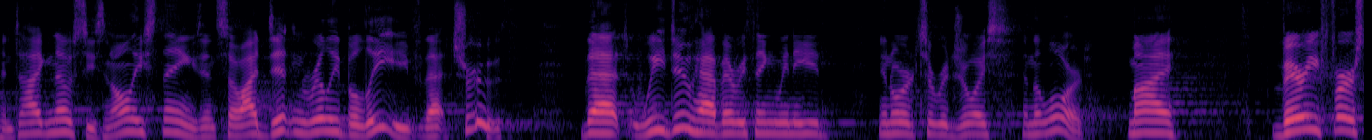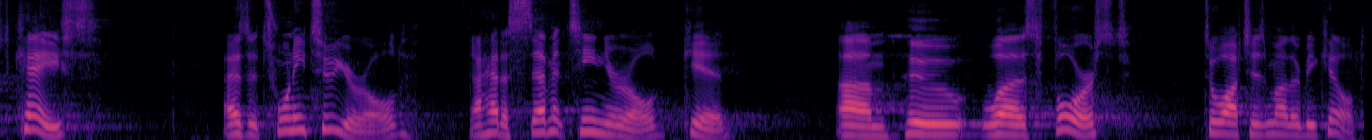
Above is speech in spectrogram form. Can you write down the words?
and diagnoses and all these things. And so I didn't really believe that truth that we do have everything we need in order to rejoice in the Lord. My very first case as a 22 year old, I had a 17 year old kid um, who was forced to watch his mother be killed.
